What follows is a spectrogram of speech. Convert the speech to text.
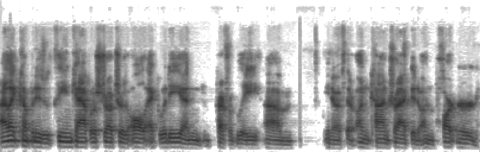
I like companies with clean capital structures, all equity, and preferably, um, you know, if they're uncontracted, unpartnered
